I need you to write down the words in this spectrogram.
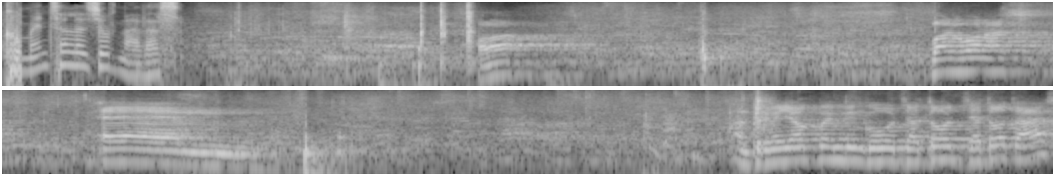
Comencen les jornades. Hola. Bueno, bones. Eh, en primer lloc, benvinguts a tots i a totes.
